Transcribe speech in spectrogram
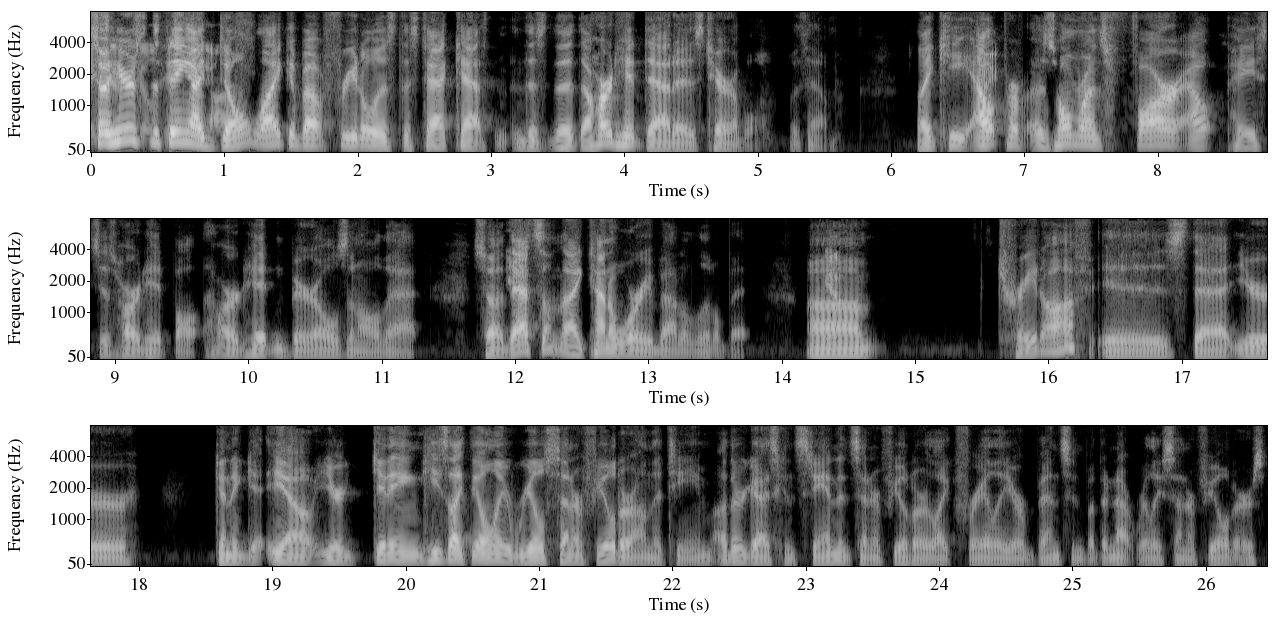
so here's the thing I leadoff. don't like about Friedl is the Statcast. This the, the hard hit data is terrible with him. Like he out his home runs far outpaced his hard hit ball, hard hit and barrels and all that. So that's something I kind of worry about a little bit. Yeah. Um, trade off is that you're gonna get, you know, you're getting. He's like the only real center fielder on the team. Other guys can stand in center field or like Fraley or Benson, but they're not really center fielders.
